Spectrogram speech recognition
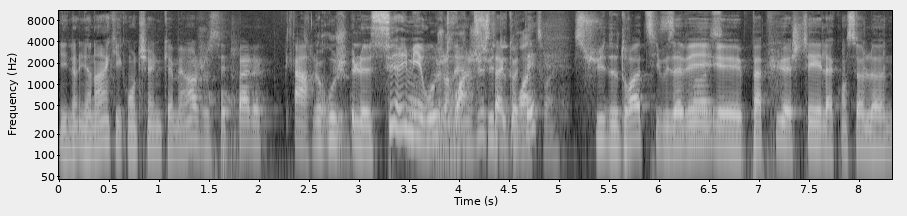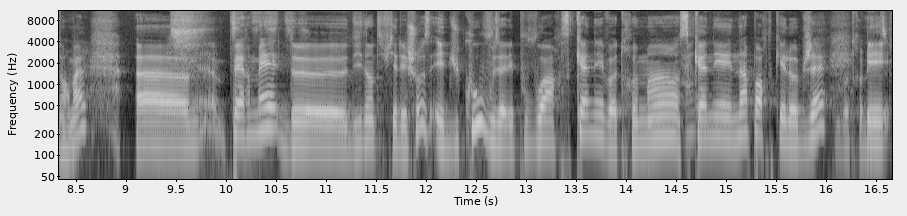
il y en a un qui contient une caméra, je sais pas le. Ah, Le rouge. le surimi rouge, Le j'en ai droite, un juste celui à de côté. droite, ouais. Celui de droite, si vous avez pas pu acheter la console euh, normale, euh, permet de- d'identifier des choses et du coup, vous allez pouvoir scanner votre main, scanner n'importe quel objet Votre et,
